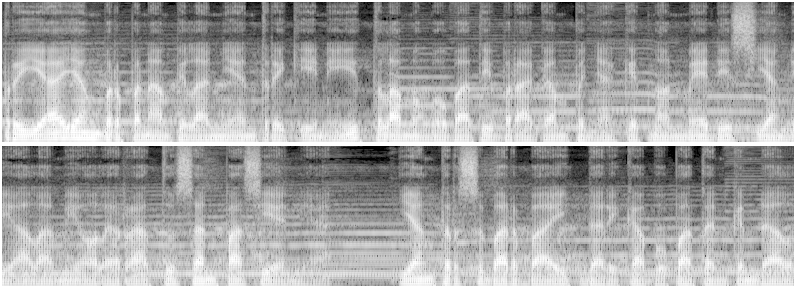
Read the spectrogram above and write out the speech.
Pria yang berpenampilan nyentrik ini telah mengobati beragam penyakit non-medis yang dialami oleh ratusan pasiennya, yang tersebar baik dari Kabupaten Kendal,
